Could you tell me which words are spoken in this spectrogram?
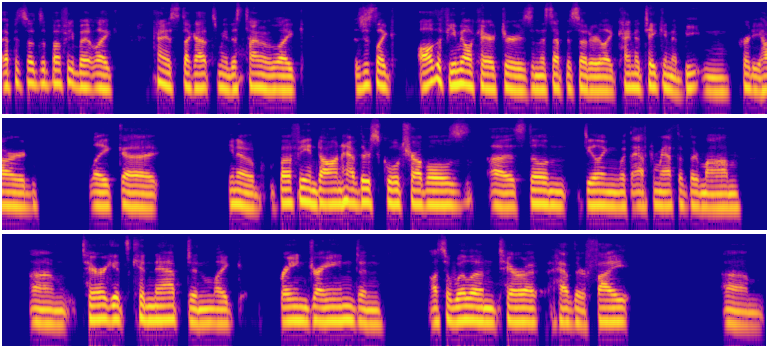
episodes of Buffy, but like kind of stuck out to me this time of like it's just like all the female characters in this episode are like kind of taking a beating pretty hard. Like uh you know, Buffy and Dawn have their school troubles, uh still dealing with the aftermath of their mom. Um Tara gets kidnapped and like brain drained and also Willow and Tara have their fight. Um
